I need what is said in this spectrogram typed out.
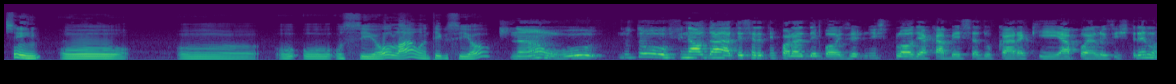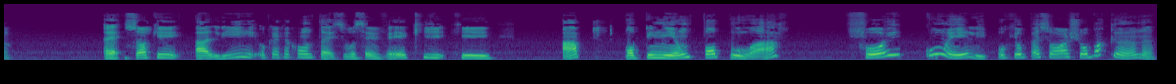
Sim. o, o, o, o, o CEO lá, o antigo CEO, Não, o, no do final da terceira temporada de The Boys, ele não explode a cabeça do cara que apoia a Luz Estrela? É, só que ali o que é que acontece? Você vê que, que a opinião popular foi com ele, porque o pessoal achou bacana.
